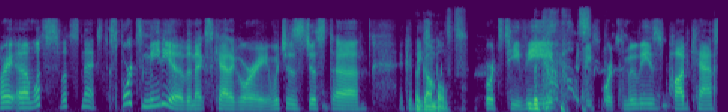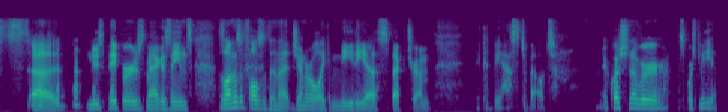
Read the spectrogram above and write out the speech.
All right, um, what's what's next? Sports media, the next category, which is just uh, it could The be Gumbels. Sports TV, it could be sports movies, podcasts, uh, newspapers, magazines. As long as it falls within that general like media spectrum, it could be asked about. A question over sports media.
